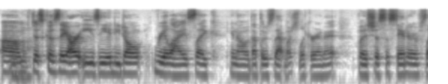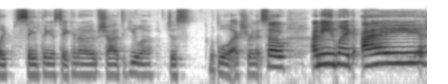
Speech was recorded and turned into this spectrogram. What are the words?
Um, just because they are easy and you don't realize like you know that there's that much liquor in it but it's just a standard of like same thing as taking a shot of tequila just with a little extra in it so i mean like i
